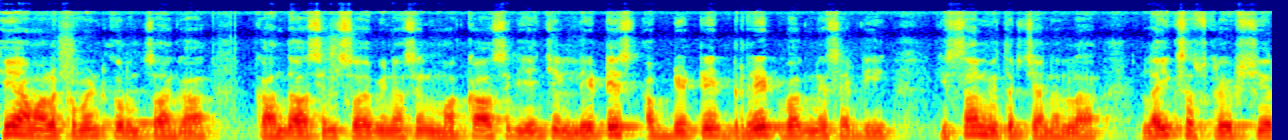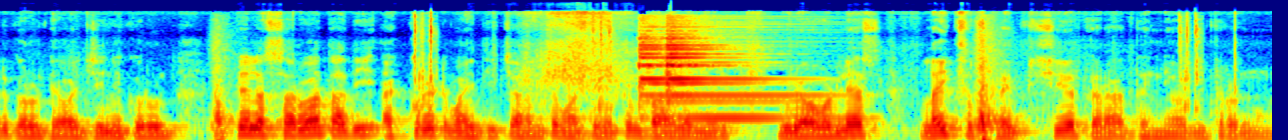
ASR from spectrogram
हे आम्हाला कमेंट करून सांगा. कांदा असेल सोयाबीन असेल मका असेल यांचे लेटेस्ट अपडेटेड रेट बघण्यासाठी किसान मित्र चॅनलला लाईक सबस्क्राईब शेअर करून ठेवा जेणेकरून आपल्याला सर्वात आधी ॲक्युरेट माहिती चॅनलच्या माध्यमातून पाहायला मिळेल. व्हिडिओ आवडल्यास लाईक सबस्क्राईब शेअर करा. धन्यवाद मित्रांनो.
